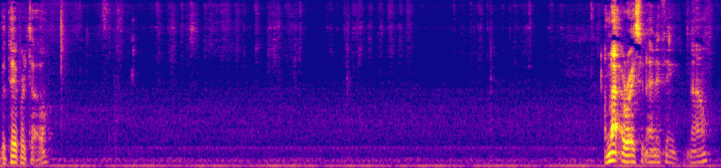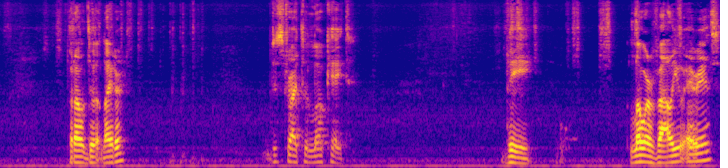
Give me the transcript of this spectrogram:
the paper towel. I'm not erasing anything now, but I'll do it later. Just try to locate the lower value areas.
